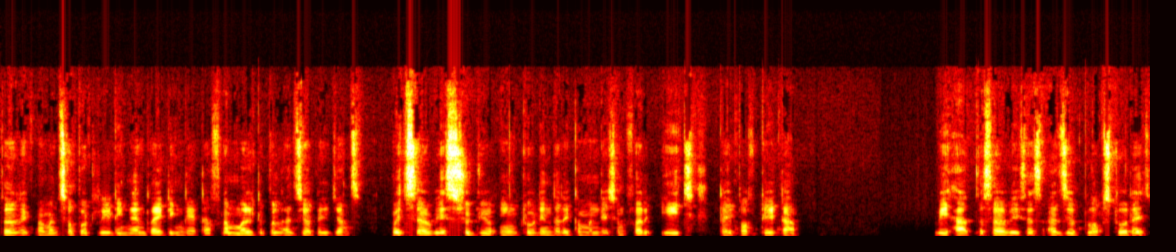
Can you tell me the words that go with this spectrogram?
Third requirement, support reading and writing data from multiple Azure regions. Which service should you include in the recommendation for each type of data? We have the services Azure Blob Storage,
